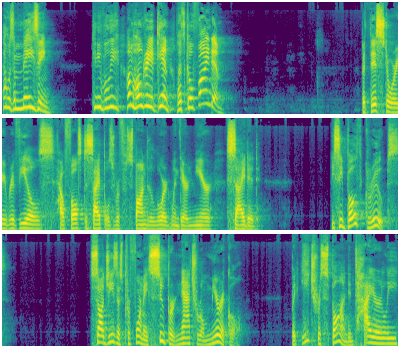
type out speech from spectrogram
That was amazing. Can you believe? I'm hungry again. Let's go find him. But this story reveals how false disciples respond to the Lord when they're near-sighted. You see, both groups saw Jesus perform a supernatural miracle, but each respond entirely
